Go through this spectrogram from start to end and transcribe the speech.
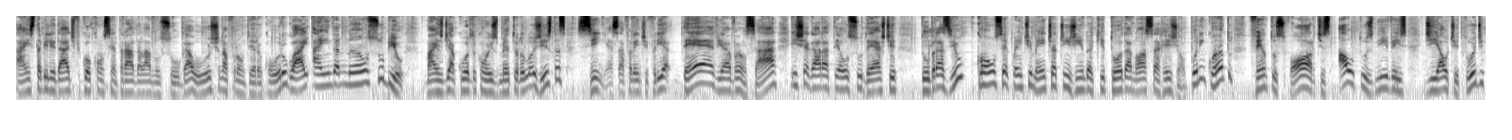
A instabilidade ficou concentrada lá no sul gaúcho, na fronteira com o Uruguai. Ainda não subiu. Mas, de acordo com os meteorologistas, sim, essa frente fria deve avançar e chegar até o sudeste do Brasil, consequentemente atingindo aqui toda a nossa região. Por enquanto, ventos fortes, altos níveis de altitude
